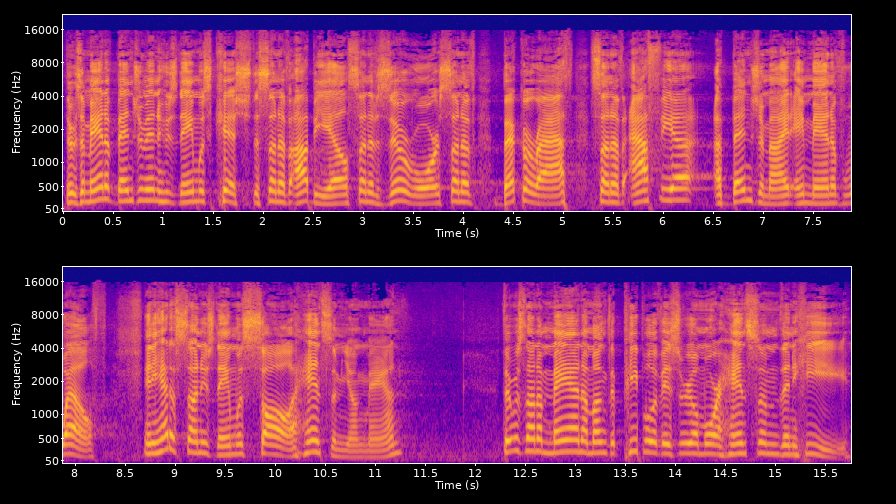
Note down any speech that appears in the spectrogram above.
There was a man of Benjamin whose name was Kish, the son of Abiel, son of Zeror, son of Bechorath, son of Aphiah, a Benjamite, a man of wealth. And he had a son whose name was Saul, a handsome young man. There was not a man among the people of Israel more handsome than he.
